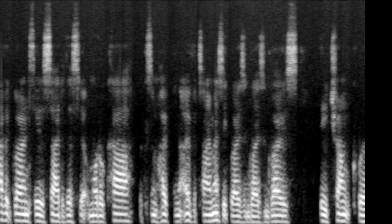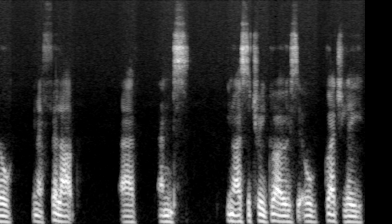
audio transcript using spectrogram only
have it grown through the side of this little model car because I'm hoping that over time, as it grows and grows and grows, the trunk will, you know, fill up uh, and you know, as the tree grows, it will gradually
